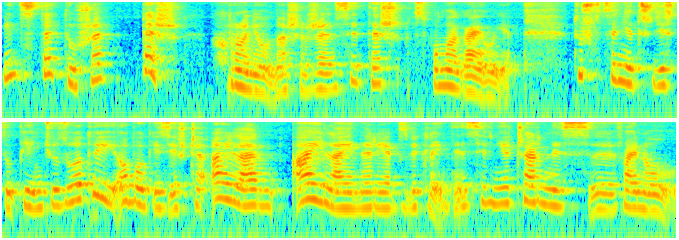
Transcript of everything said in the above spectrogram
więc te tusze też chronią nasze rzęsy, też wspomagają je. Tuż w cenie 35 zł i obok jest jeszcze eyeliner, jak zwykle intensywnie czarny z y, fajną,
